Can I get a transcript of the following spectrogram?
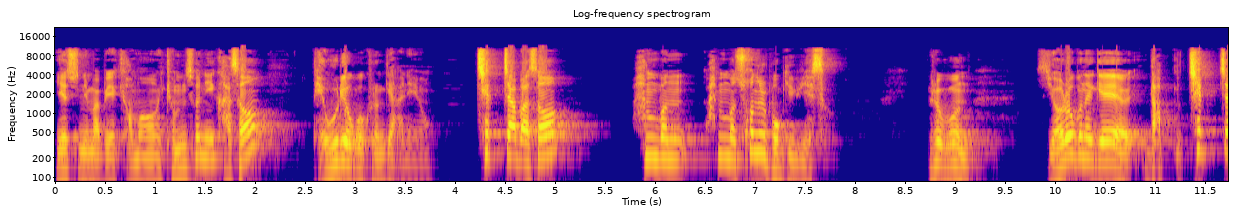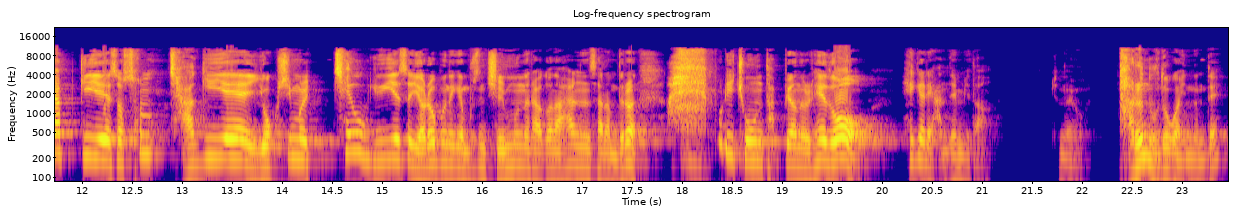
예수님 앞에 겸, 겸손히 가서 배우려고 그런 게 아니에요. 책 잡아서 한 번, 한 번 손을 보기 위해서. 여러분, 여러분에게 책 잡기에서 손, 자기의 욕심을 채우기 위해서 여러분에게 무슨 질문을 하거나 하는 사람들은 아무리 좋은 답변을 해도 해결이 안 됩니다. 다른 의도가 있는데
